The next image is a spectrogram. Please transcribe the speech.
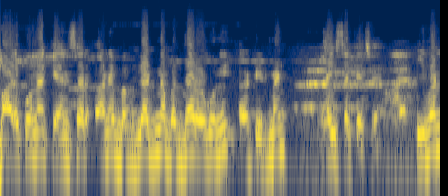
બાળકોના કેન્સર અને બ્લડના બધા રોગોની ટ્રીટમેન્ટ થઈ શકે છે. Even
